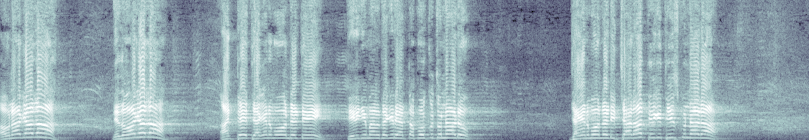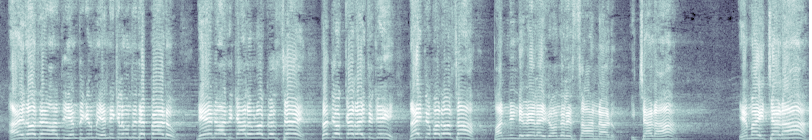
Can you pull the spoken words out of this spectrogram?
అవునా కాదా? నిజమా కాదా? అంటే జగన్మోహన్ రెడ్డి తిరిగి మన దగ్గర ఎంత బొక్కుతున్నాడు? జగన్మోహన్ రెడ్డి ఇచ్చాడా? తిరిగి తీసుకున్నాడా? ఆ రోజు అంత ఎన్నికల ఎన్నికల ముందు చెప్పాడు నేను అధికారంలోకి వస్తే ప్రతి ఒక్క రైతుకి రైతు భరోసా పన్నెండు వేల ఐదు వందలు ఇస్తా అన్నాడు. ఇచ్చాడా? ఏమా ఇచ్చాడా?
